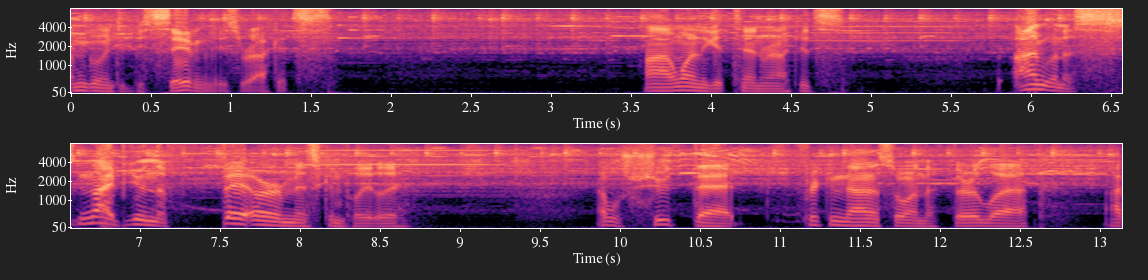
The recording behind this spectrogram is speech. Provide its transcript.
I'm going to be saving these rackets. I wanted to get 10 rackets. I'm gonna snipe you in the face or miss completely. I will shoot that freaking dinosaur on the third lap. I,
